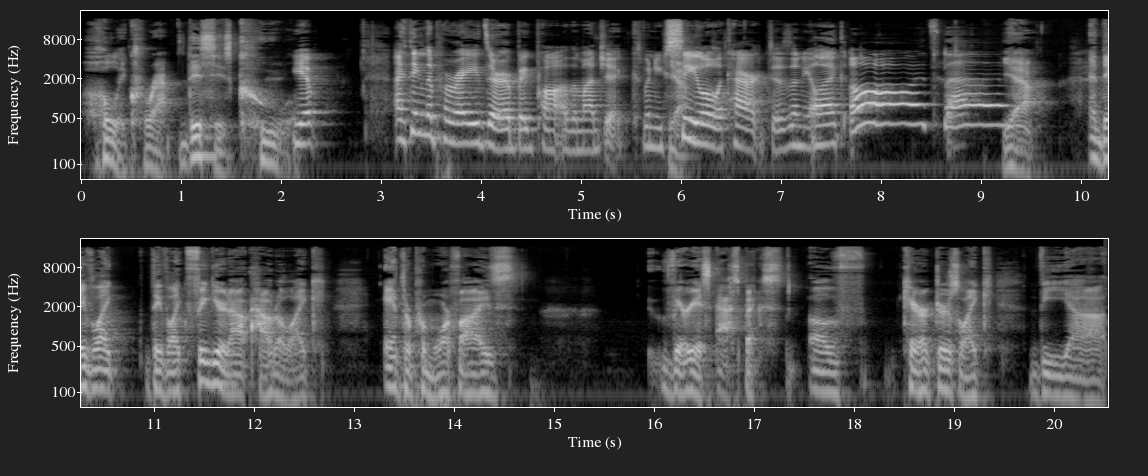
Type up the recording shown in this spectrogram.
"Holy crap, this is cool." Yep. I think the parades are a big part of the magic when you Yeah. see all the characters and you're like, oh, Yeah. And they've like they've like figured out how to like anthropomorphize various aspects of characters like the uh,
